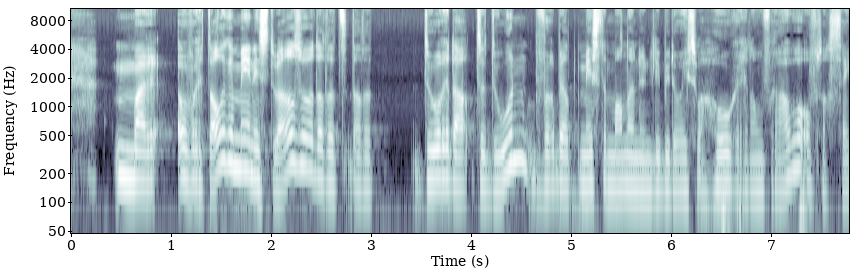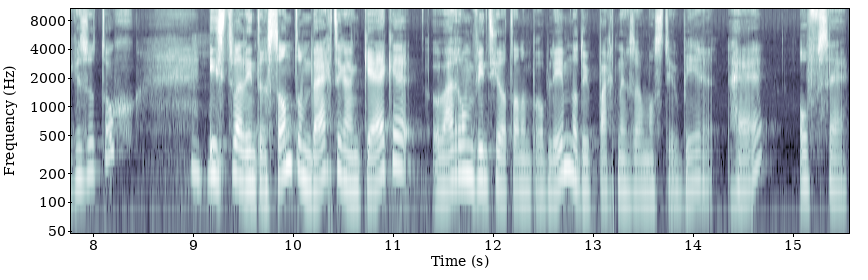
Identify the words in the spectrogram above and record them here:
maar over het algemeen is het wel zo dat het, dat het door dat te doen, bijvoorbeeld de meeste mannen hun libido is wat hoger dan vrouwen, of dat zeggen ze toch, is het wel interessant om daar te gaan kijken, waarom vind je dat dan een probleem dat je partner zou masturberen? Hij of zij?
